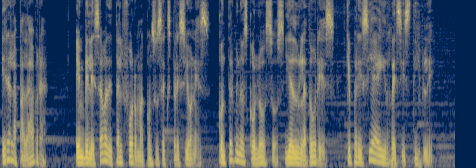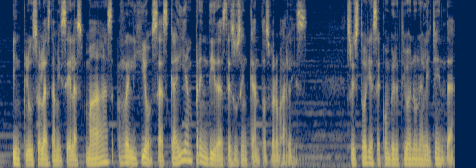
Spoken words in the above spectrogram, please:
era la palabra. Embelezaba de tal forma con sus expresiones, con términos golosos y aduladores, que parecía irresistible. Incluso las damiselas más religiosas caían prendidas de sus encantos verbales. Su historia se convirtió en una leyenda,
